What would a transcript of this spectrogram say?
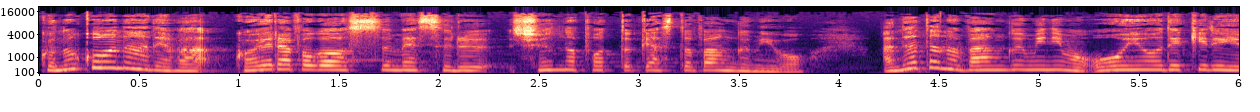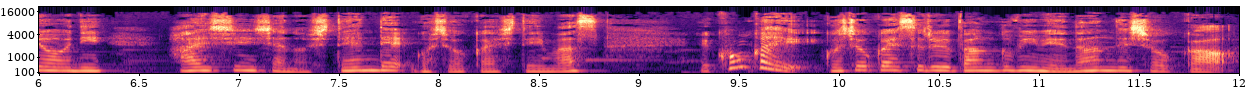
このコーナーでは、声ラボがおすすめする旬のポッドキャスト番組を、あなたの番組にも応用できるように、配信者の視点でご紹介しています。え今回ご紹介する番組名何でしょうか？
